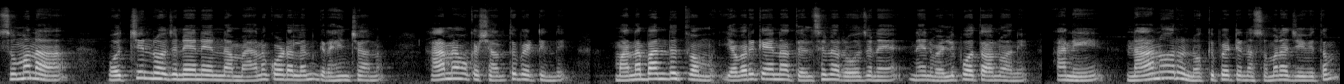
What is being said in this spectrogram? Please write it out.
సుమన వచ్చిన రోజునే నేను నా మేనకోడలను గ్రహించాను. ఆమె ఒక షరతు పెట్టింది. మన బంధుత్వం ఎవరికైనా తెలిసిన రోజునే నేను వెళ్ళిపోతాను అని అని నానోరు నొక్కిపెట్టిన సుమన జీవితం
